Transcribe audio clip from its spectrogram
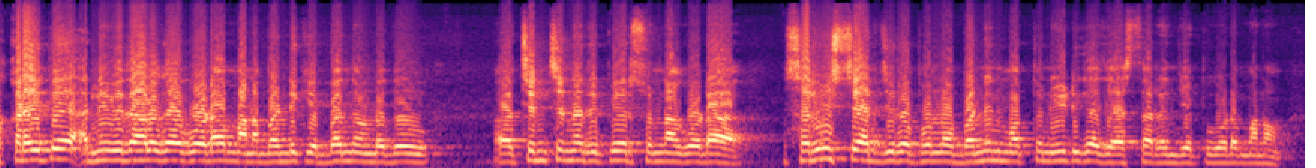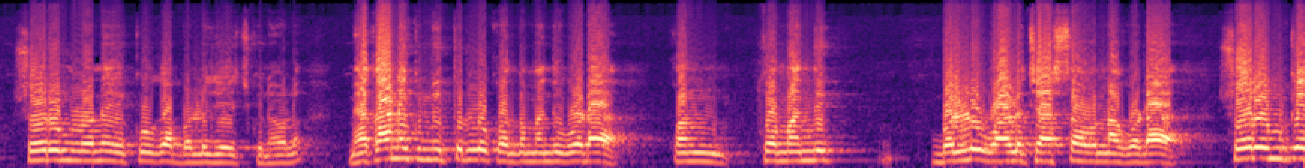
అక్కడైతే అన్ని విధాలుగా కూడా మన బండికి ఇబ్బంది ఉండదు. చిన్న చిన్న రిపేర్స్ ఉన్నా కూడా సర్వీస్ ఛార్జీ రూపంలో బండిని మొత్తం నీట్గా చేస్తారని చెప్పి కూడా మనం షోరూంలోనే ఎక్కువగా బళ్ళు చేయించుకునేవాళ్ళం. మెకానిక్ మిత్రులు కొంతమంది కూడా కొంతమంది బళ్ళు వాళ్ళు చేస్తూ ఉన్నా కూడా షోరూమ్కే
